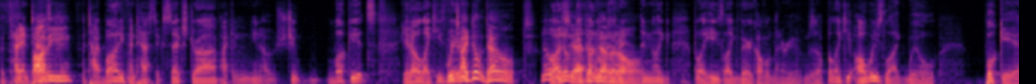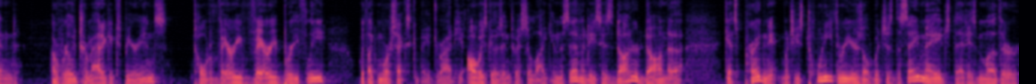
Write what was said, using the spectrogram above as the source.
a tight body. a tight body, fantastic sex drive. I can you know shoot buckets, you know, like he's which very, I don't doubt. no, I don't. honestly. I don't, doubt, at it. all. And like, but like, he's like very complimentary of himself. But like, he always like will bookend a really traumatic experience told very, very briefly with like more sexcapades. Right? He always goes into it. So like in the seventies, his daughter Donna gets pregnant when she's 23 years old, which is the same age that his mother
